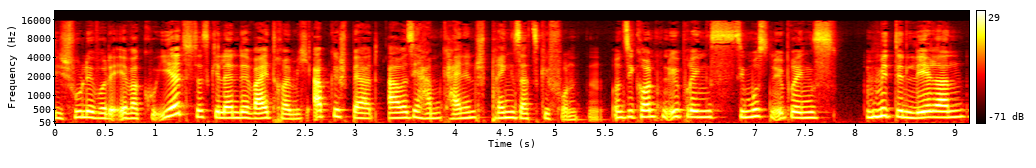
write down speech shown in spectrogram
Die Schule wurde evakuiert, das Gelände weiträumig abgesperrt, aber sie haben keinen Sprengsatz gefunden. Und sie konnten übrigens, sie mussten übrigens mit den Lehrern,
